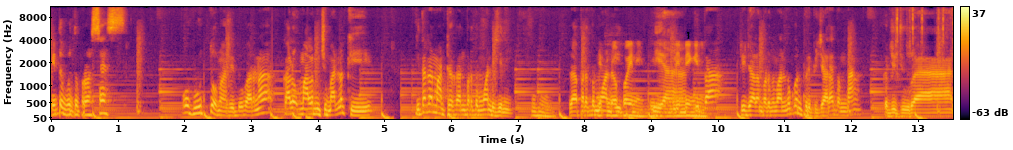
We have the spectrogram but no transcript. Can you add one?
itu butuh proses. Oh butuh mas itu karena kalau malam Jumat Legi kita kan mengadakan pertemuan di sini. Lah pertemuan Di pendopo ini, iya, kita di dalam pertemuan itu kan berbicara tentang kejujuran,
